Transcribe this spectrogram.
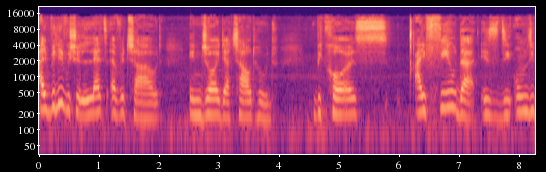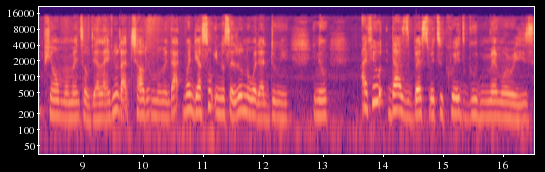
I believe we should let every child enjoy their childhood because I feel that is the only pure moment of their life. You know that childhood moment that when they are so innocent, they don't know what they're doing. You know, I feel that's the best way to create good memories.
